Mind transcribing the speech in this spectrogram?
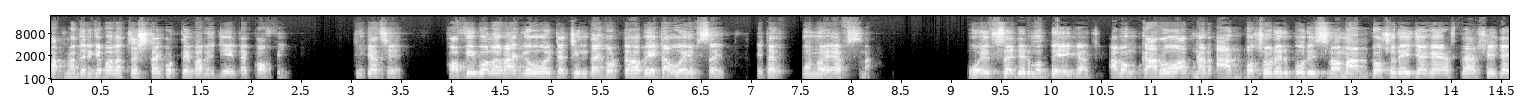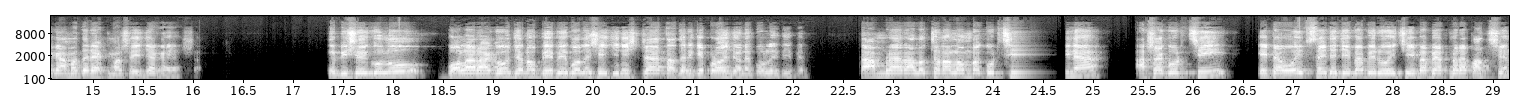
আপনাদেরকে বলার চেষ্টা করতে পারে যে এটা কপি। ঠিক আছে? কপি বলার আগেও এটা চিন্তা করতে হবে, এটা ওয়েবসাইট। এটা কোনো অ্যাপস না। ওয়েবসাইটের মধ্যে এই কাজ। এবং কারও আপনার আট বছরের পরিশ্রম, আট বছরে এই জায়গায় আসতে, আর সেই জায়গায় আমাদের এক মাসে এই জায়গায় আসা। তো বিষয়গুলো বলার আগেও যেন ভেবে বলে সেই জিনিসটা তাদেরকে প্রয়োজনে বলে দিবেন। তা আমরা আর আলোচনা লম্বা করছি না। আশা করছি এটা ওয়েবসাইটে যেভাবে রয়েছে এভাবে আপনারা পাচ্ছেন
